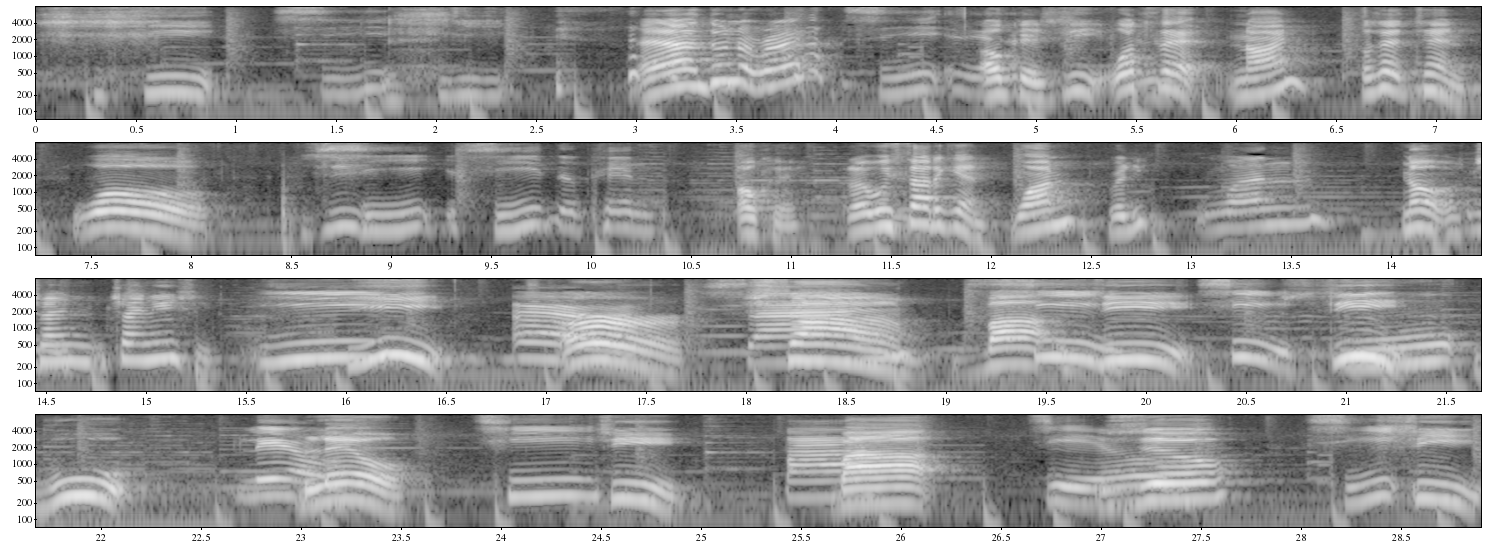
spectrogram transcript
十十十. And I'm doing it right. 十 Okay, Z. What's that? Nine? What's that? Ten? Whoa. Z. 十十的 ten Okay. Now we start again. One. Ready? one No. Chin Chinese. 一一二二三八四四四四五五六六七七八八九九十十.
